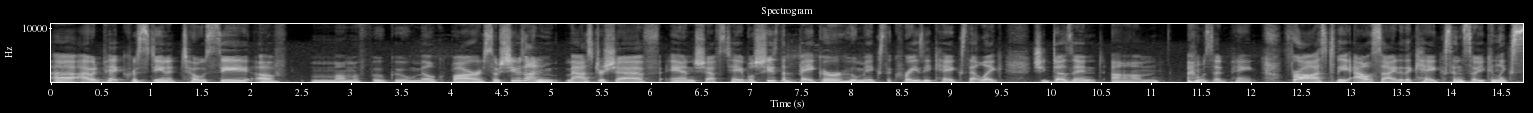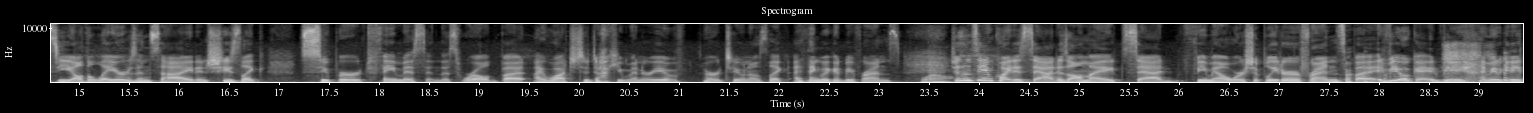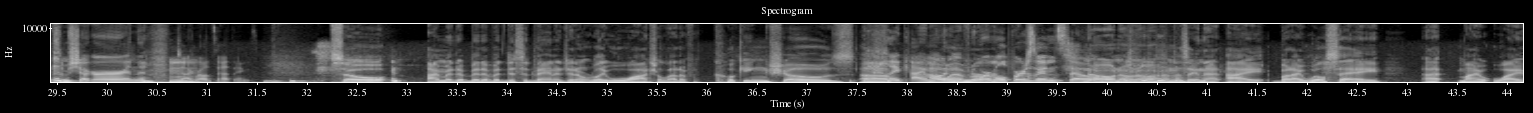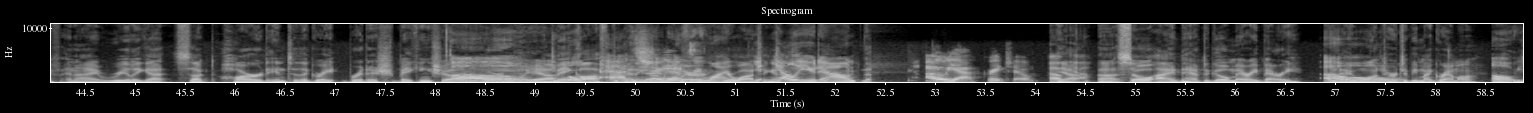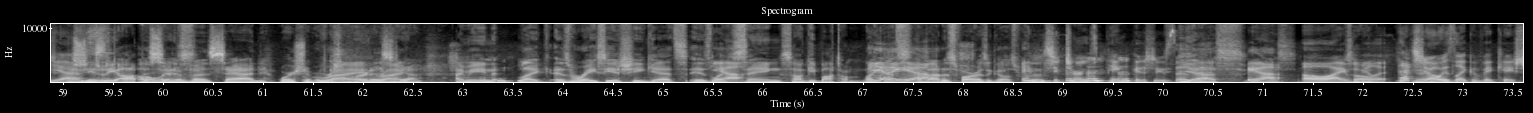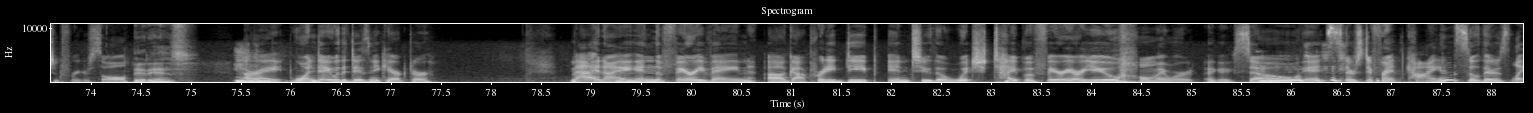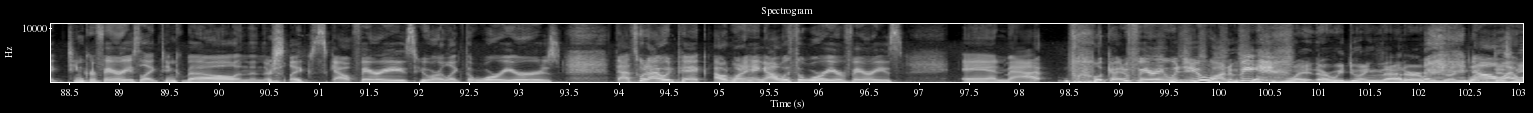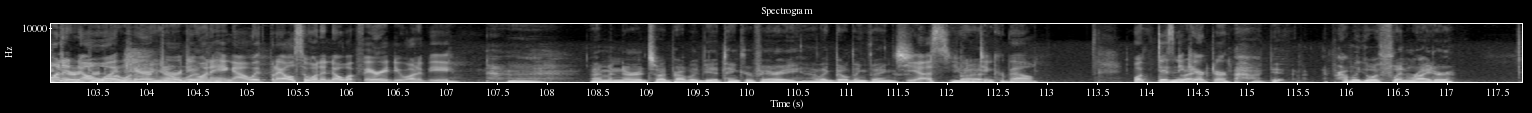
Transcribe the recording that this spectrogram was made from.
Uh, I would pick Christina Tosi of Momofuku Milk Bar. So she was on MasterChef and Chef's Table. She's the baker who makes the crazy cakes that like she doesn't. Um, I almost said paint frost the outside of the cakes, and so you can like see all the layers inside. And she's like super famous in this world. But I watched a documentary of her too, and I was like, I think we could be friends. Wow. She doesn't seem quite as sad as all my sad female worship leader friends, but it'd be okay. It'd be, I mean, we could eat some sugar and then Hmm. talk about sad things. So I'm at a bit of a disadvantage. I don't really watch a lot of cooking shows. Uh, Like, I'm a normal person, so. No, no, no. I'm not saying that. I, but I will say, uh, my wife and I really got sucked hard into the Great British Baking Show Oh, or yeah. Bake Off, depending on where everyone. you're watching Y- it. Kelly, you down? Yeah. Oh yeah, great show. Oh yeah. Uh, so I'd have to go Mary Berry. I want her Oh. to be my grandma. Oh yeah. She's the opposite always- of a sad worship Right, artist. right. Yeah. I mean, like as racy as she gets is like Yeah. saying soggy bottom. Like Yeah, that's yeah. about as far as it goes for her. and she turns pink as she says. it. Yes, Yeah. yes. Oh, I So, feel it. That yeah. show is like a vacation for your soul. It is. All right. One day with a Disney character. Matt and I, in the fairy vein, uh, got pretty deep into the which type of fairy are you? Oh my word! Okay, so it's there's different kinds. So there's like Tinker fairies, like Tinkerbell, and then there's like Scout fairies who are like the warriors. That's what I would pick. I would want to hang out with the warrior fairies. And Matt, what kind of fairy would you want to be? Wait, are we doing that or are we doing what no, Disney I want to character know what want to hang character do you want to hang out with, but I also want to know what fairy do you want to be. I'm a nerd, so I'd probably be a Tinker Fairy. I like building things. Yes, you and Tinker Tinkerbell. What Disney But- character? Uh, I'd probably go with Flynn Rider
